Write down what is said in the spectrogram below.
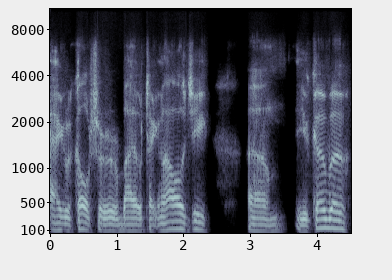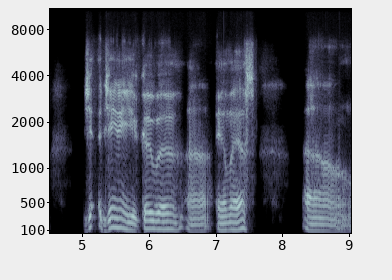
Agriculture, Biotechnology, um, Yakubu, G- Jeannie Yakubu, uh, MS. Uh,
